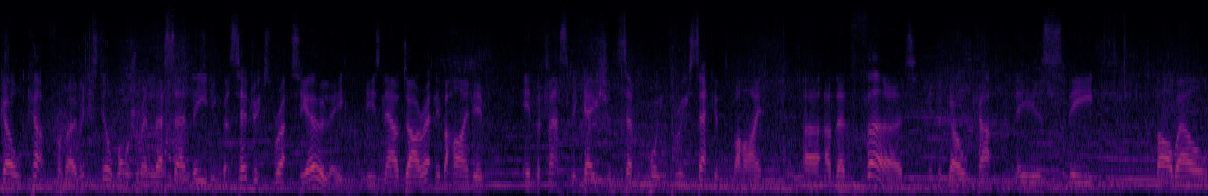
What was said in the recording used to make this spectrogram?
Gold Cup for a moment. It's still Benjamin Lessennes leading, but Cedric Sbirrazzuoli is now directly behind him in the classification, 7.3 seconds behind. Uh, and then third in the Gold Cup is the Barwell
